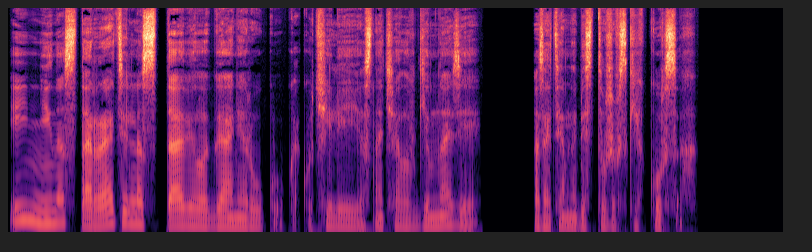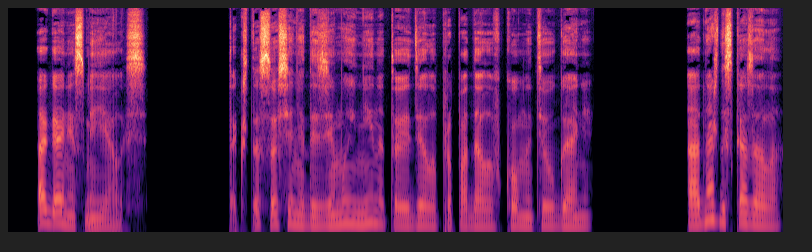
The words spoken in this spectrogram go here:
И Нина старательно ставила Гане руку, как учили ее сначала в гимназии, а затем на бестужевских курсах. А Ганя смеялась. Так что с осени до зимы Нина то и дело пропадала в комнате у Гани. А однажды сказала,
